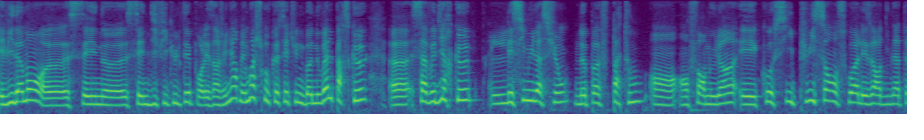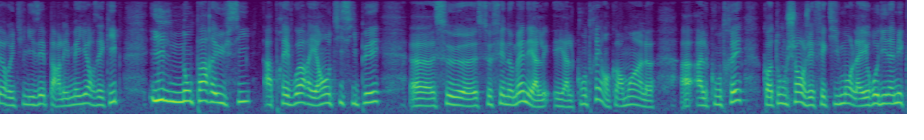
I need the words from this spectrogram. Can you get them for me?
Évidemment, euh, c'est une, difficulté pour les ingénieurs, mais moi je trouve que c'est une bonne nouvelle parce que euh, ça veut dire que les simulations ne peuvent pas tout en, Formule 1 et qu'aussi puissants soient les ordinateurs utilisés par les meilleures équipes, ils n'ont pas réussi à prévoir et à anticiper euh, ce, phénomène et à, le contrer, encore moins à le, contrer. Quand on change effectivement l'aérodynamique,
